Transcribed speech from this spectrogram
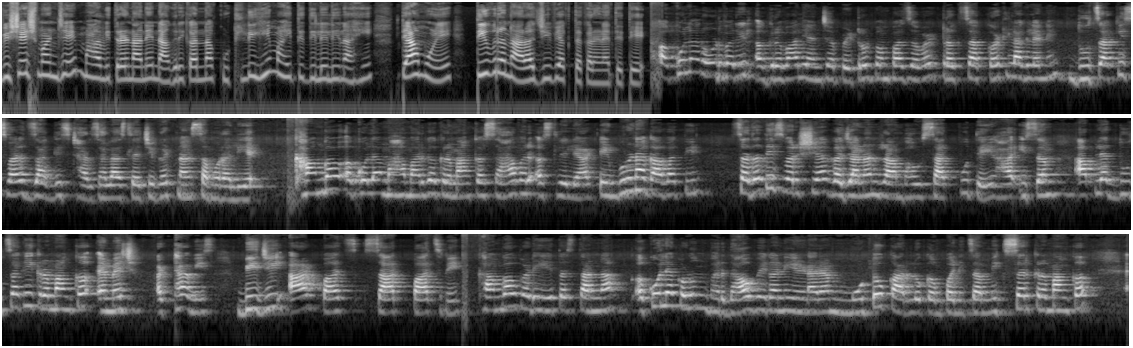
विशेष म्हणजे महावितरणाने नागरिकांना कुठलीही माहिती दिलेली नाही त्यामुळे तीव्र नाराजी व्यक्त करण्यात येते. अकोला रोडवरील अग्रवाल यांच्या पेट्रोल पंपाजवळ ट्रकचा कट लागल्याने दुचाकीस्वार जागीच ठार झाला असल्याची घटना समोर आली आहे. खामगाव अकोला महामार्ग क्रमांक सहावर असलेल्या टेंभुर्णा गावातील सदतीस वर्षीय गजानन रामभाऊ सातपुते हा इसम आपल्या दुचाकी क्रमांक एम एच अठ्ठावीस बी जी आठ पाच सात पाचने खामगावकडे येत असताना अकोल्याकडून भरधाव वेगाने येणाऱ्या मोटो कार्लो कंपनीचा मिक्सर क्रमांक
